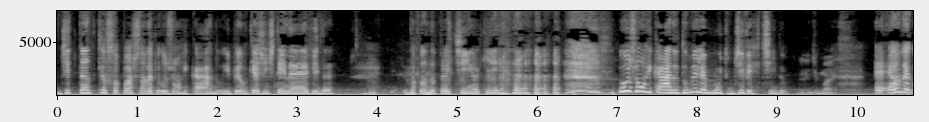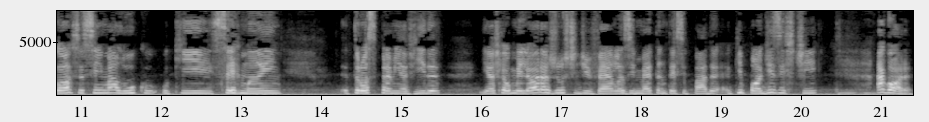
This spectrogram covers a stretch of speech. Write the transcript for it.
De tanto que eu sou apaixonada pelo João Ricardo e pelo que a gente tem na vida. Tô falando do pretinho aqui. o João Ricardo, turma, ele é muito divertido. É demais. É, é um negócio assim maluco o que ser mãe trouxe para minha vida. E acho que é o melhor ajuste de velas e meta antecipada que pode existir. Uhum. Agora,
